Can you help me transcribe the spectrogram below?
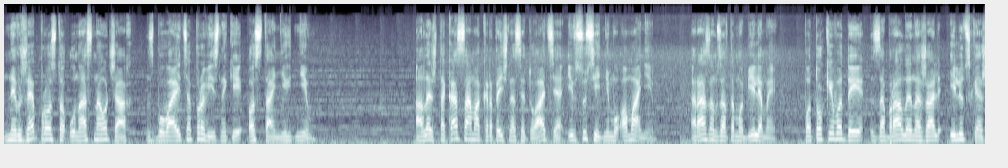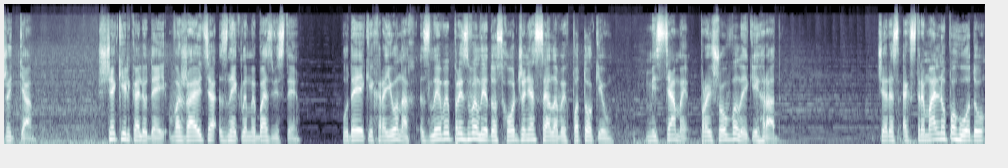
Невже просто у нас на очах збуваються провісники останніх днів? Але ж така сама критична ситуація і в сусідньому Омані. Разом з автомобілями потоки води забрали, на жаль, і людське життя. Ще кілька людей вважаються зниклими безвісти. У деяких районах зливи призвели до сходження селевих потоків. Місцями пройшов великий град. Через екстремальну погоду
